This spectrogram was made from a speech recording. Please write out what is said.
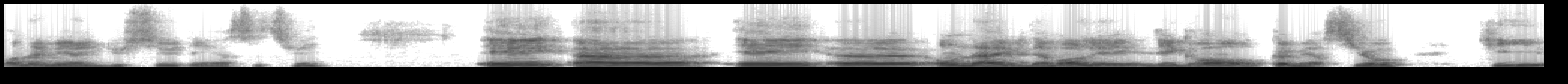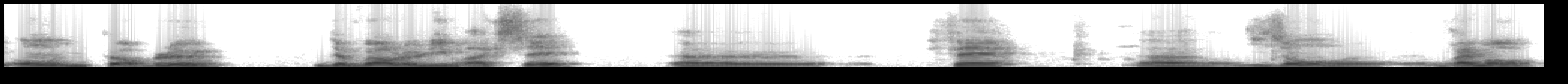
en Amérique du Sud et ainsi de suite. Et, euh, et euh, on a évidemment les, les, grands commerciaux qui ont une peur bleue de voir le libre accès euh, faire, euh, disons, euh, vraiment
